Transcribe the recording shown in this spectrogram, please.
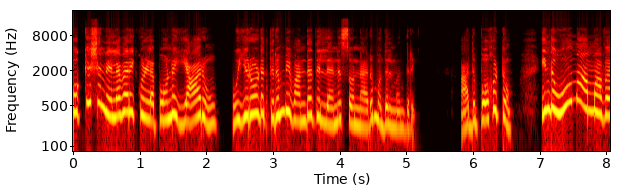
பொக்கிஷ நிலவரைக்குள்ள போன யாரும் உயிரோட திரும்பி வந்ததில்லைன்னு சொன்னாரு முதல் மந்திரி. அது போகட்டும். இந்த ஊமா அம்மாவை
